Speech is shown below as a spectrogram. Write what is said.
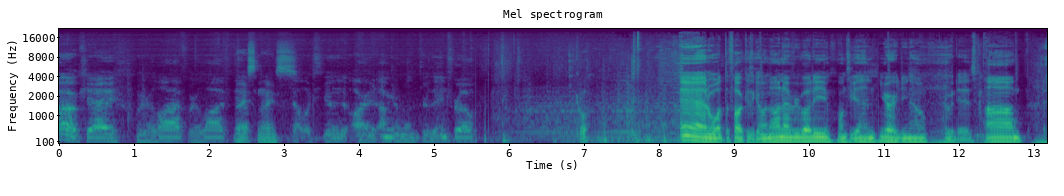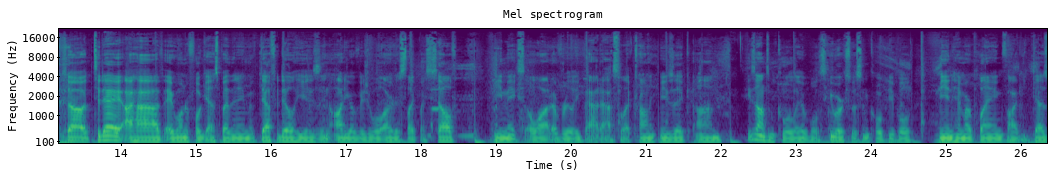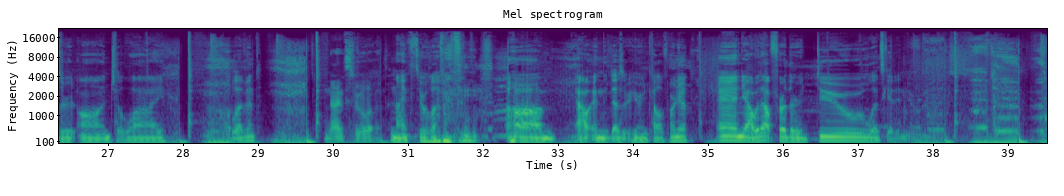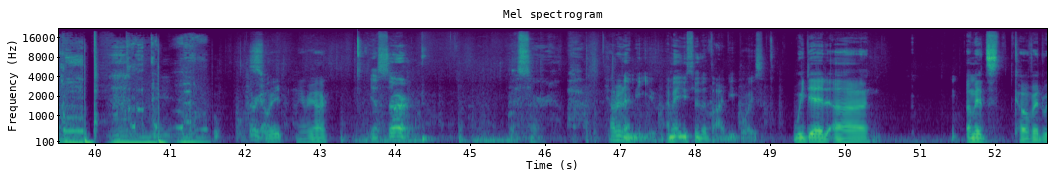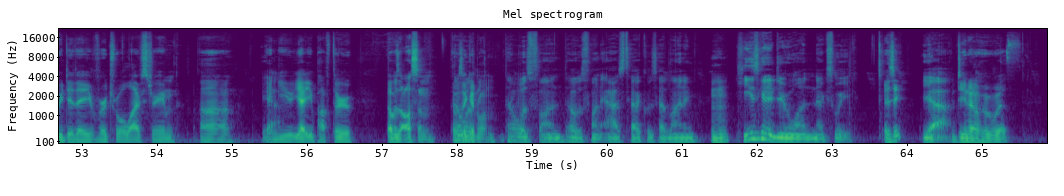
Okay, we're live. We're live. Yep, Nice, nice. That looks good. All right, I'm gonna run through the intro. Cool. And what the fuck is going on, everybody? Once again, you already know who it is. Um, so today I have a wonderful guest by the name of Daffodil. He is an audiovisual artist like myself. He makes a lot of really badass electronic music. Um, he's on some cool labels. He works with some cool people. Me and him are playing Vibey Desert on July 11th. 9th to 11th. 9th to 11th um, out in the desert here in California. And yeah, without further ado, let's get into this. There we go. Sweet. Here we are. Yes, sir. Yes, sir. How did I meet you? I met you through the Vibey Boys. We did, uh, amidst COVID, we did a virtual live stream. Uh, And you, yeah, you popped through. That was awesome. That was a good one. That was fun. That was fun. Aztec was headlining. Mhm. He's gonna do one next week. Is he? Yeah. Do you know who with?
